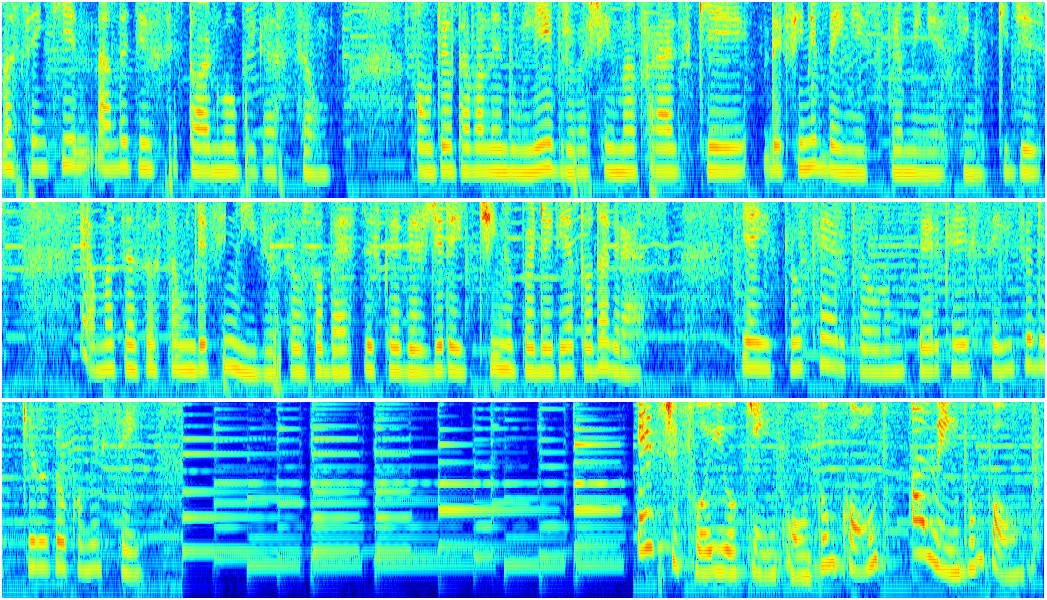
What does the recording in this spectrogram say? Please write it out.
mas sem que nada disso se torne uma obrigação. Ontem eu estava lendo um livro, eu achei uma frase que define bem isso para mim, assim, que diz: É uma sensação indefinível. Se eu soubesse descrever direitinho, perderia toda a graça. E é isso que eu quero, que eu não perca a essência daquilo que eu comecei. Este foi o Quem Conta um Conto, Aumenta um Ponto,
